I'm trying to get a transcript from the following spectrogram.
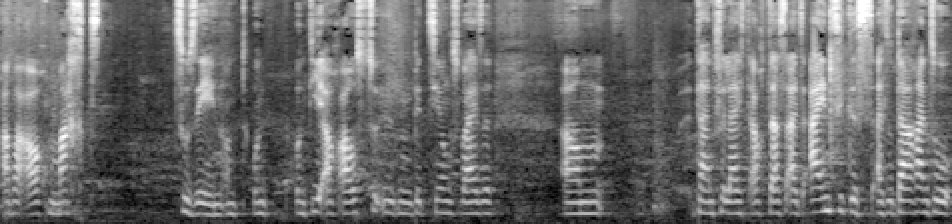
aber auch Macht zu sehen und, und, und die auch auszuüben, beziehungsweise ähm, dann vielleicht auch das als einziges, also daran so,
